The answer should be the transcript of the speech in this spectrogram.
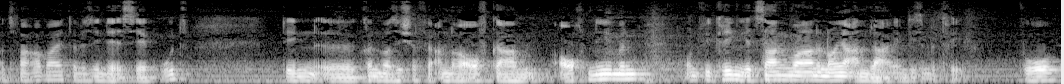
als Facharbeiter, wir sehen, der ist sehr gut, den äh, können wir sicher für andere Aufgaben auch nehmen. Und wir kriegen jetzt, sagen wir mal, eine neue Anlage in diesem Betrieb, wo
